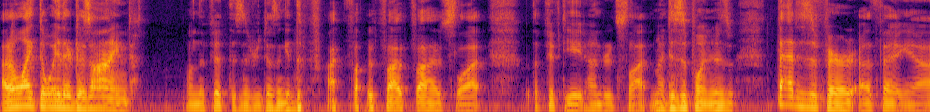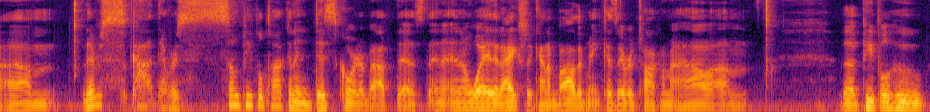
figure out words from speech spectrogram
I don't like the way they're designed. When the fifth century doesn't get the 5555 slot, but the 5800 slot. My disappointment is that is a fair uh, thing. Yeah. Um, there was God, there was some people talking in Discord about this in, in a way that actually kind of bothered me because they were talking about how um, the people who,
